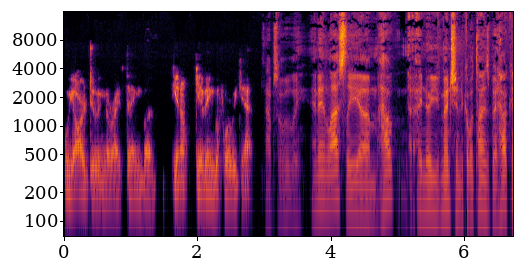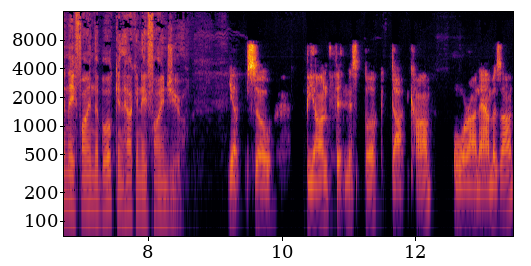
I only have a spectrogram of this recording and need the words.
we are doing the right thing, but you know, giving before we get. Absolutely. And then lastly, um, how I know you've mentioned a couple times, but how can they find the book and how can they find you? Yep. So beyondfitnessbook.com or on Amazon.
